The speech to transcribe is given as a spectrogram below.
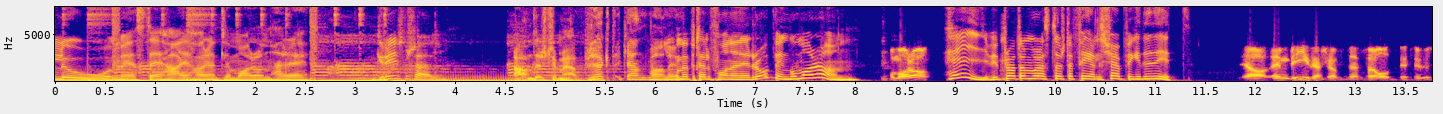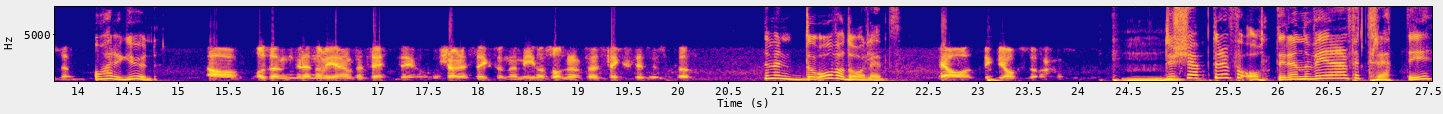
Lo med Stay High har äntligen morgon. Här är Gry Forssell. Anders Timell. Praktikant Malin. Och med på telefonen är Robin, god morgon. God morgon. Hej, vi pratar om våra största felköp. Vilket är ditt? Ja, en bil jag köpte för 80 000. Åh herregud. Ja, och sen renoverade den för 30 och körde 600 mil och sålde den för 60 000. Så, Nej men då, åh vad dåligt. ja, tyckte jag också. Du köpte den för 80, renoverade den för 30,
